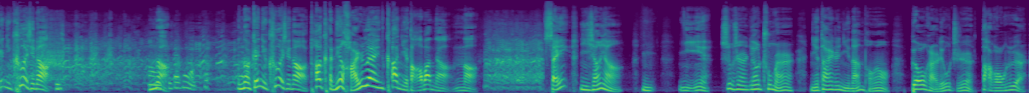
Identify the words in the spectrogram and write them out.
跟你客气呢，嗯呐，那跟你客气呢，他肯定还是愿意看你打扮的，嗯呐。谁？你想想，你你是不是要出门？你带着你男朋友，标杆留直，大高个，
